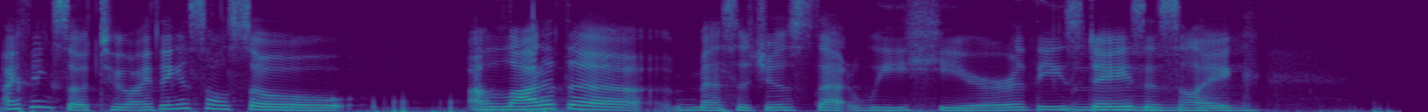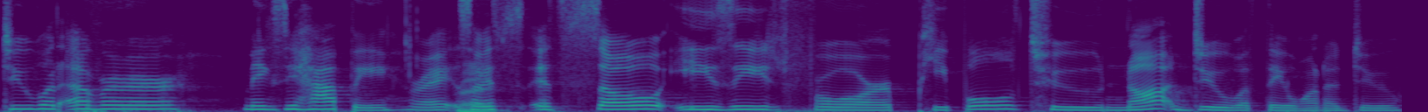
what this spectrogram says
i think so too i think it's also a lot of the messages that we hear these days is like mm. do whatever makes you happy right? so it's it's so easy for people to not do what they want to do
